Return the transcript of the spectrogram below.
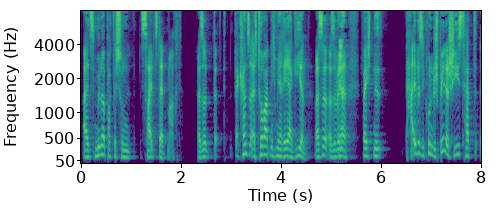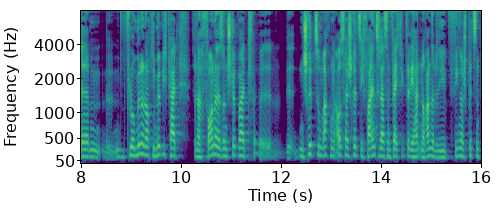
als Müller praktisch schon Sidestep macht. Also da, da kannst du als Torwart nicht mehr reagieren. Weißt du, also wenn Ja. er vielleicht eine halbe Sekunde später schießt, hat ähm, Flo Müller noch die Möglichkeit, so nach vorne so ein Stück weit äh, einen Schritt zu machen, einen Ausfallschritt, sich fallen zu lassen. Vielleicht kriegt er die Hand noch ran oder die Fingerspitzen.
